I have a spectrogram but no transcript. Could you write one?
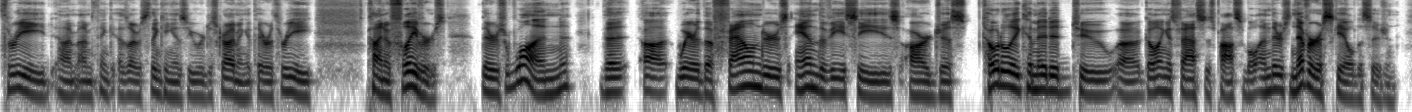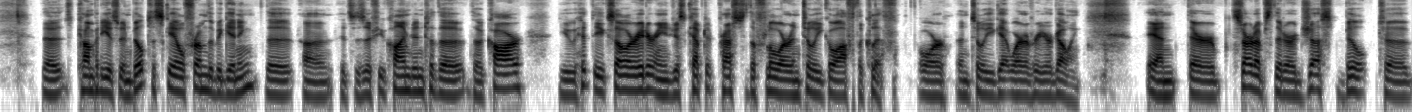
three. I'm, I'm thinking as I was thinking as you were describing it, there are three kind of flavors. There's one that uh, where the founders and the VCs are just totally committed to uh, going as fast as possible, and there's never a scale decision. The company has been built to scale from the beginning. The uh, it's as if you climbed into the the car, you hit the accelerator, and you just kept it pressed to the floor until you go off the cliff or until you get wherever you're going. And there are startups that are just built to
